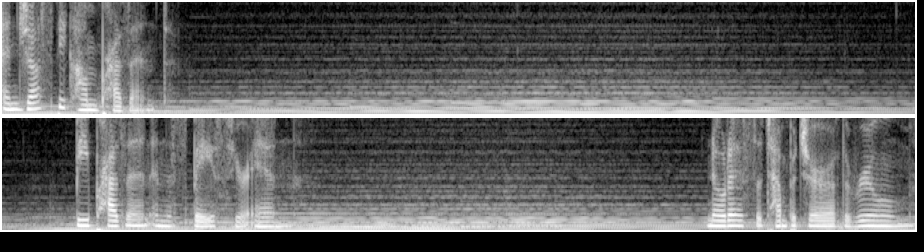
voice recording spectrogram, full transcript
And just become present. Be present in the space you're in. Notice the temperature of the room,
